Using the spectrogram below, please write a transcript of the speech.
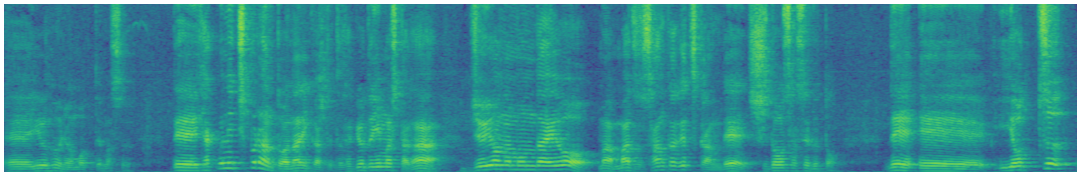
えーいうふうに思ってます。で100日プランとは何かというと先ほど言いましたが重要な問題を、まあ、まず3ヶ月間で指導させると。で、え4つ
